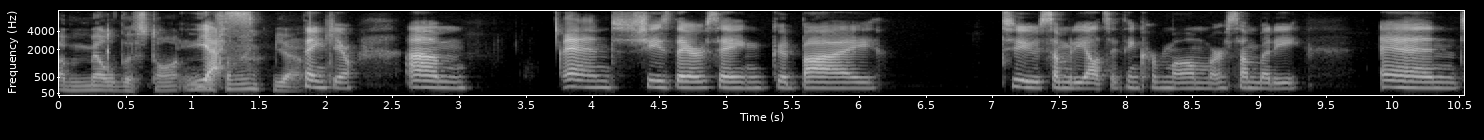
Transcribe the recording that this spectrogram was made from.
Imelda Staunton Yes. or something yeah Thank you. Um and she's there saying goodbye to somebody else, I think her mom or somebody. And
